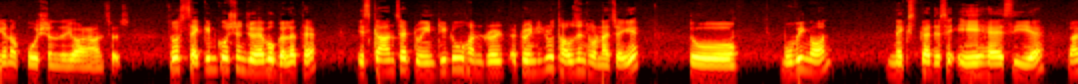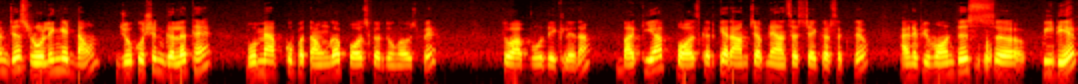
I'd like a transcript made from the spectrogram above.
you know, questions, your answers. So, second question जो है वो गलत है। इसका answer twenty two hundred twenty two thousand होना चाहिए। तो मूविंग ऑन नेक्स्ट का जैसे ए है सी है तो I am just rolling it down जो क्वेश्चन गलत है, वो मैं आपको बताऊँगा पॉज कर दूँगा उस पर तो आप वो देख लेना। बाकी आप पॉज करके आराम से अपने आंसर्स चेक कर सकते हो। And if you want this P D F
